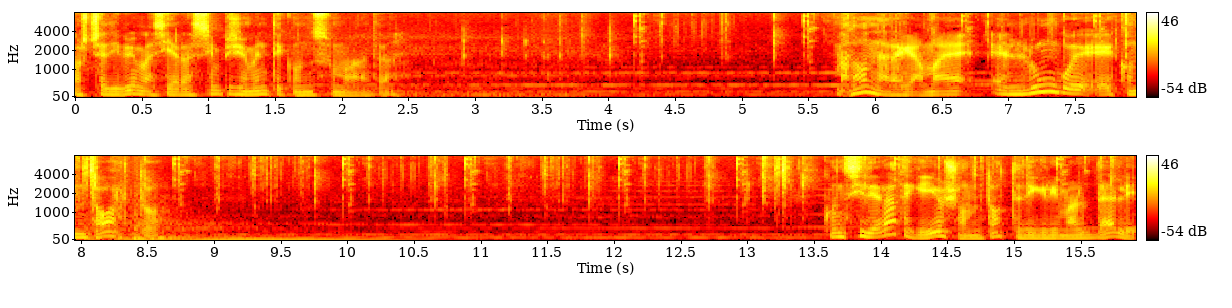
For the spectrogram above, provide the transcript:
Torcia di prima si era semplicemente consumata. Madonna raga ma è, è lungo e contorto. Considerate che io ho un tot di grimaldelli.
